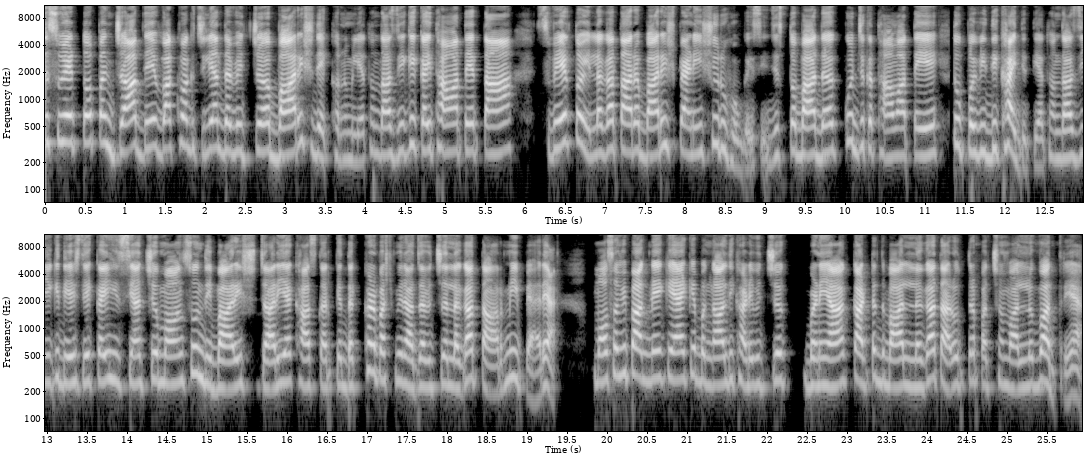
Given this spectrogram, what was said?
ਸਵੇਰ ਤੋਂ ਪੰਜਾਬ ਦੇ ਵੱਖ-ਵੱਖ ਜ਼ਿਲ੍ਹਿਆਂ ਦੇ ਵਿੱਚ ਬਾਰਿਸ਼ ਦੇਖਣ ਨੂੰ ਮਿਲੀ ਹੈ। ਤੁਹਾਨੂੰ ਦੱਸ ਦਈਏ ਕਿ ਕਈ ਥਾਵਾਂ ਤੇ ਤਾਂ ਸਵੇਰ ਤੋਂ ਹੀ ਲਗਾਤਾਰ ਬਾਰਿਸ਼ ਪੈਣੀ ਸ਼ੁਰੂ ਹੋ ਗਈ ਸੀ, ਜਿਸ ਤੋਂ ਬਾਅਦ ਕੁਝ ਕੁ ਥਾਵਾਂ ਤੇ ਧੁੱਪ ਵੀ ਦਿਖਾਈ ਦਿੱਤੀ ਹੈ। ਤੁਹਾਨੂੰ ਦੱਸ ਦਈਏ ਕਿ ਦੇਸ਼ ਦੇ ਕਈ ਹਿੱਸਿਆਂ 'ਚ ਮੌਨਸੂਨ ਦੀ ਬਾਰਿਸ਼ ਜਾਰੀ ਹੈ, ਖਾਸ ਕਰਕੇ ਦੱਖਣ ਪੱਛਮੀ ਰਾਜਾਂ ਵਿੱਚ ਲਗਾਤਾਰ ਮੀਂਹ ਪੈ ਰਿਹਾ ਹੈ। ਮੌਸਮ ਵਿਭਾਗ ਨੇ ਕਿਹਾ ਹੈ ਕਿ ਬੰਗਾਲ ਦੀ ਖਾੜੀ ਵਿੱਚ ਬਣਿਆ ਘੱਟ ਦਬਾਅ ਲਗਾਤਾਰ ਉੱਤਰ ਪੱਛਮ ਵੱਲ ਵਧ ਰਿਹਾ ਹੈ,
